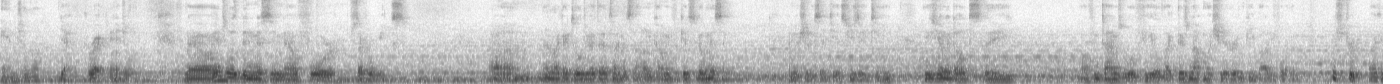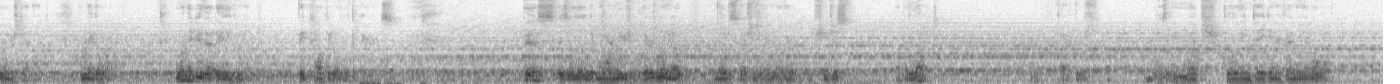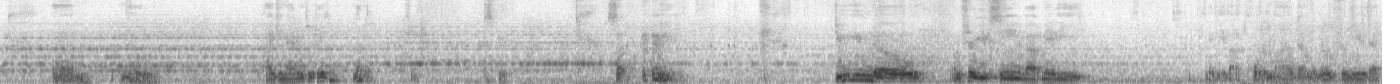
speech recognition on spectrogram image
Angela. Yeah, correct, Angela. Now, Angela's been missing now for several weeks. Um, and like I told you at that time, it's not uncommon for kids to go missing. And I shouldn't say kids, she's 18. These young adults, they oftentimes will feel like there's not much here in Peabody for them. Which is true, I can understand that. And they go off. And when they do that, they leave a note. They talk it over with the parents. This is a little bit more unusual. There's no note, no discussion with her mother. She just up and left. In fact, there's wasn't much clothing taken, if any at all. Um, hygiene items were taken. Nothing. She disappeared. So, do you know? I'm sure you've seen about maybe maybe about a quarter mile down the road from you, that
